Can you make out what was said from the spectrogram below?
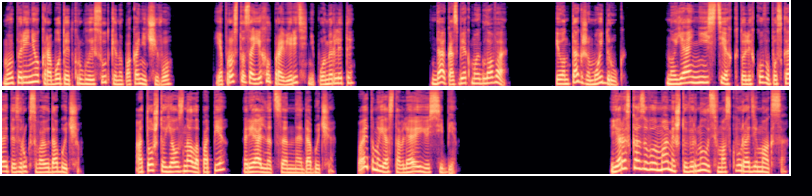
«Мой паренек работает круглые сутки, но пока ничего. Я просто заехал проверить, не помер ли ты». «Да, Казбек мой глава, и он также мой друг. Но я не из тех, кто легко выпускает из рук свою добычу. А то, что я узнала о Попе, реально ценная добыча, поэтому я оставляю ее себе. Я рассказываю маме, что вернулась в Москву ради Макса,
